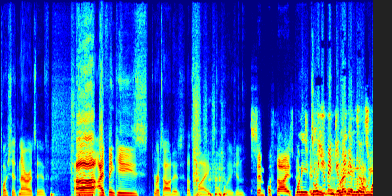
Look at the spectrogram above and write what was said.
push his narrative. uh, I think he's retarded. That's my conclusion. Sympathize. with 2018. Well, you've been doing it since who you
